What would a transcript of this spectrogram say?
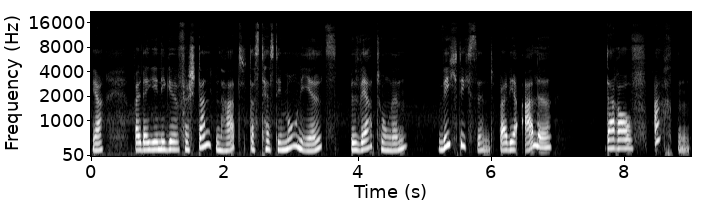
Ja, weil derjenige verstanden hat, dass Testimonials Bewertungen wichtig sind, weil wir alle darauf achten.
